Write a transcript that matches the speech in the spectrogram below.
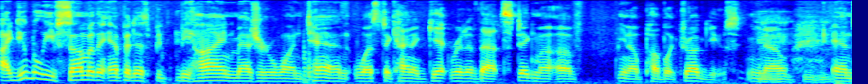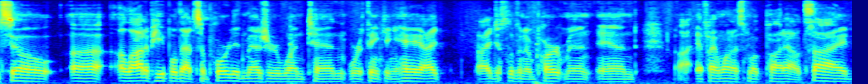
I do believe some of the impetus be- behind Measure 110 was to kind of get rid of that stigma of, you know, public drug use, you know. Mm-hmm, And so uh, a lot of people that supported Measure 110 were thinking, hey, I, I just live in an apartment and uh, if I want to smoke pot outside,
